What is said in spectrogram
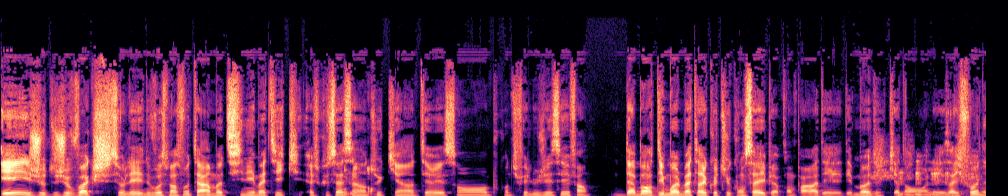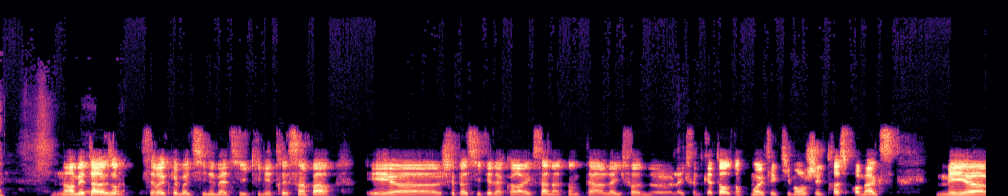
Et je, je, vois que sur les nouveaux smartphones, tu as un mode cinématique. Est-ce que ça, c'est un truc qui est intéressant quand tu fais l'UGC enfin, D'abord, dis-moi le matériel que tu conseilles, et puis après, on parlera des, des modes qu'il y a dans les iPhones. Non, mais tu as raison. C'est vrai que le mode cinématique, il est très sympa. Et euh, je sais pas si tu es d'accord avec ça maintenant que tu as l'iPhone euh, l'iPhone 14. Donc, moi, effectivement, j'ai le 13 Pro Max. Mais euh,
